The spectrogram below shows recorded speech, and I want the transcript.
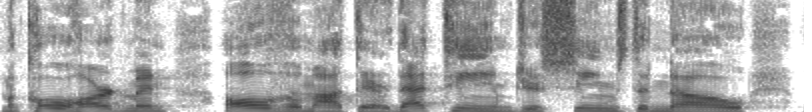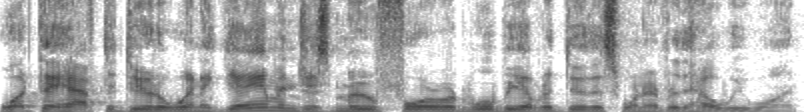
Mecole Hardman, all of them out there. That team just seems to know what they have to do to win a game and just move forward. We'll be able to do this whenever the hell we want.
